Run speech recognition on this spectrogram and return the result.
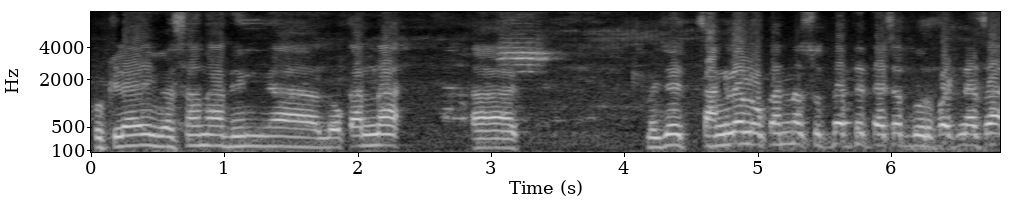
कुठल्याही व्यसनाधीन लोकांना म्हणजे चांगल्या लोकांना सुद्धा ते त्याच्यात गुरफटण्याचा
